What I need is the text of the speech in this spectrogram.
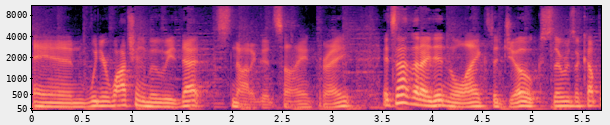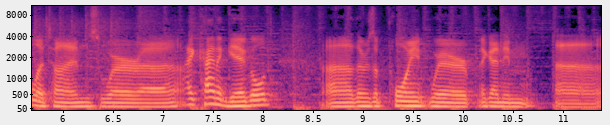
and when you're watching a movie, that's not a good sign, right? It's not that I didn't like the jokes. There was a couple of times where uh, I kind of giggled. Uh, there was a point where a guy named uh,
